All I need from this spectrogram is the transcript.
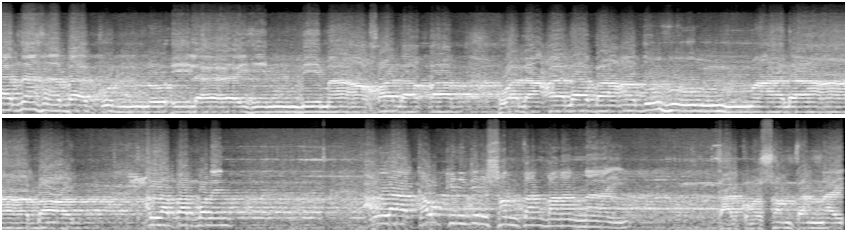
لذهب كل إله بما خلق ولعل بعضهم على بعض আল্লাহ পাক বলেন আল্লাহ কাউকে নিজের সন্তান বানান নাই তার কোনো সন্তান নাই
